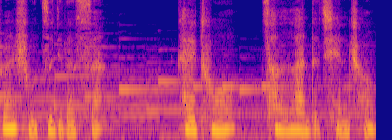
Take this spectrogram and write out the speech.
专属自己的伞，开拓灿烂的前程。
